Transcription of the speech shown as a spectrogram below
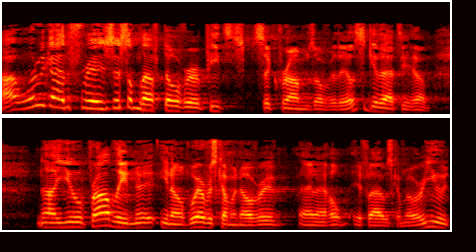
uh, what do we got in the fridge? There's some leftover pizza crumbs over there. Let's give that to him. No, you probably, you know, whoever's coming over, and I hope if I was coming over, you,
